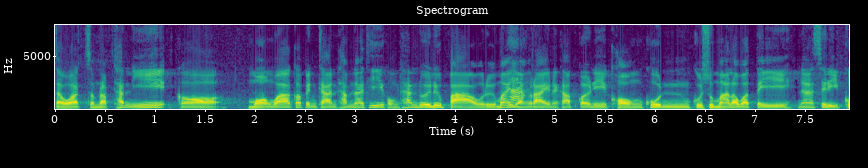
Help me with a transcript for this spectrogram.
แต่ว่าสำหรับท่านนี้ก็มองว่าก็เป็นการทำหน้าที่ของท่านด้วยหรือเปล่า หรือไม่ค่ะอย่างไรนะครับ กรณีของคุณกุสุมารวตีนะสิริโก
